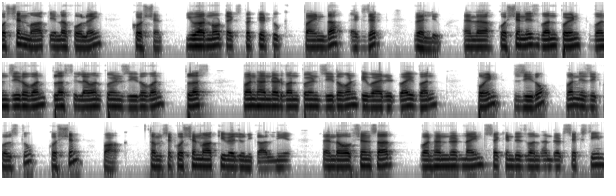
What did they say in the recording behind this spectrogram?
question mark in the following question. You are not expected to find the exact value and the question is 1.101 plus 11.01 plus 101.01 divided by 1.01 is equals to question mark. तो हमसे क्वेश्चन मार्क की वैल्यू निकालनी है। And the options are 109 second is 116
